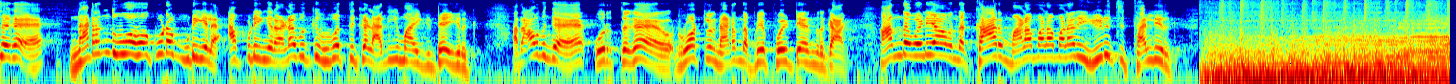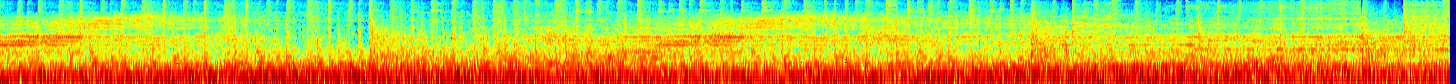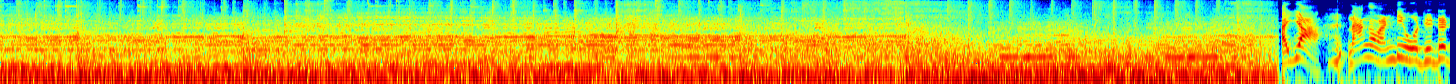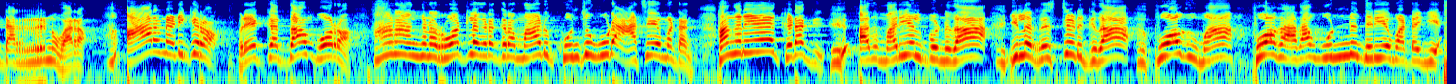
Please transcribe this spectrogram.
மனுஷக நடந்து போக கூட முடியல அப்படிங்கிற அளவுக்கு விபத்துக்கள் அதிகமாகிக்கிட்டே இருக்கு. அதாவதுங்க ஒருத்தக ரோட்ல நடந்து அப்படியே போயிட்டே இருந்திருக்காங்க. அந்த வழியா அந்த கார் மல மல மலன்னு இடிச்சு தள்ளி நாங்கள் வண்டி ஓட்டிட்டு டர்ன்னு வரோம். ஆரன் அடிக்கிறோம் பிரேக்கத்தான் போடுறோம் ஆனால் அங்கே ரோட்டில் கிடக்கிற மாடு கொஞ்சம் கூட அசைய மாட்டாங்க. அங்கனே கிடக்கு. அது மறியல் பண்ணுதா? இல்லை ரெஸ்ட் எடுக்குதா? போகுமா? போகாதா? ஒன்றும் தெரிய மாட்டேங்கி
